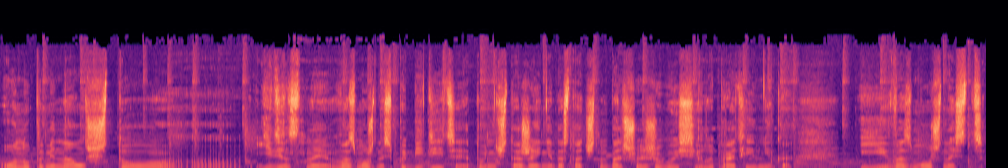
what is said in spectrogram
он упоминал, что единственная возможность победить – это уничтожение достаточно большой живой силы противника и возможность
